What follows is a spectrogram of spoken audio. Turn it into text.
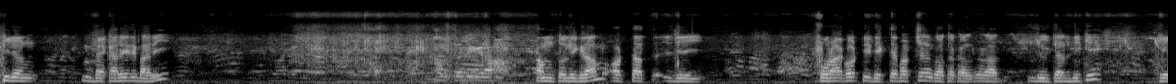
কিরণ বেকারির বাড়ি। আমতলি গ্রাম, অর্থাৎ যেই পোড়াঘরটি দেখতে পাচ্ছেন, গতকাল রাত দুইটার দিকে, কে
